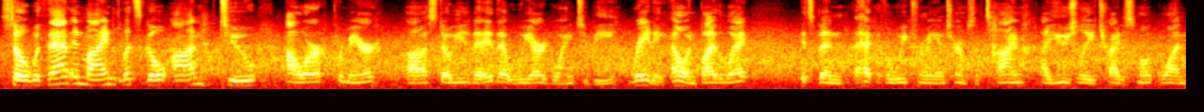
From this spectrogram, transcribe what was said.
So with that in mind, let's go on to our premiere uh, stogie today that we are going to be rating. Oh, and by the way, it's been a heck of a week for me in terms of time. I usually try to smoke one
